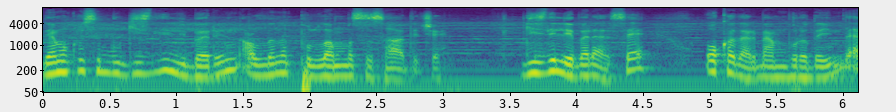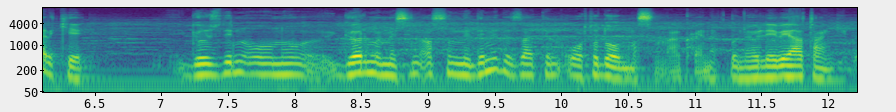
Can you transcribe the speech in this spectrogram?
Demokrasi bu gizli liberalin allanıp pullanması sadece. Gizli liberalse o kadar ben buradayım der ki gözlerin onu görmemesinin asıl nedeni de zaten ortada olmasından kaynaklanıyor Leviathan gibi.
